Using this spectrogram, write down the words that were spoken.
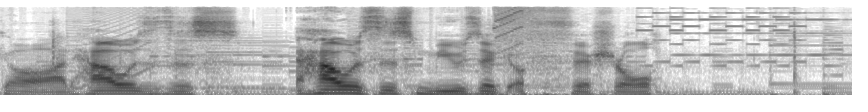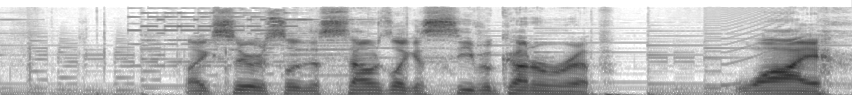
God, how is this how is this music official? Like seriously, this sounds like a SiIvaGunner rip. Why?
